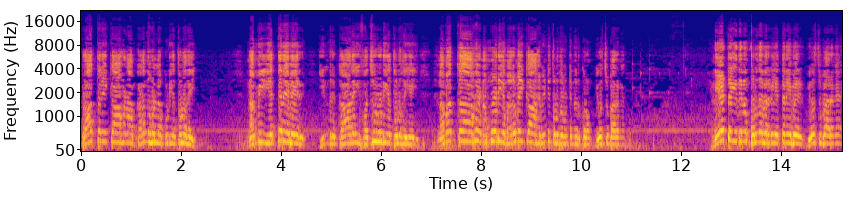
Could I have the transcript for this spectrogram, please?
பிரார்த்தனைக்காக நாம் கலந்து கொள்ளக்கூடிய தொழுகை. நம்மில் எத்தனை பேர் இன்று காலை ஃபஜ்ருடைய தொழுகையை நமக்காக நம்முடைய மறுமைக்காக வேண்டி தொழுது விட்டு நிற்கிறோம்? யோசிச்சு பாருங்க. நேற்றைய தினம் தொழுதவர்கள் எத்தனை பேர்? யோசிச்சு பாருங்க.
